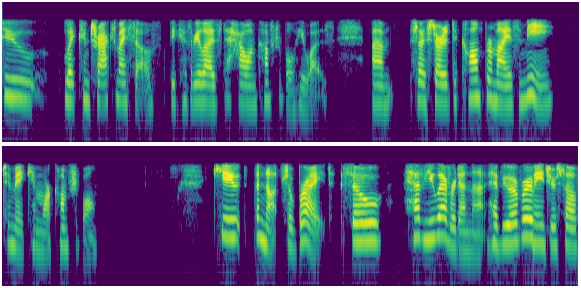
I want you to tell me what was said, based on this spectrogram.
to like contract myself because I realized how uncomfortable he was. Um, so I started to compromise me to make him more comfortable. Cute, but not so bright. So have you ever done that? Have you ever made yourself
